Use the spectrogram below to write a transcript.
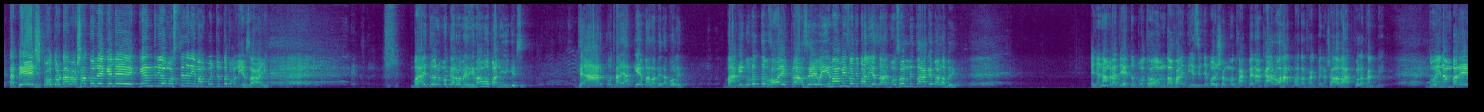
একটা দেশ কতটা রসাতলে গেলে কেন্দ্রীয় মসজিদের ইমাম পর্যন্ত পালিয়ে যায়। বাইতুল মোকারমের ইমামও পালিয়ে গেছে। আর কোথায়, আর কে পালাবে না বলেন? বাকিগুলোর তো ভয় একটু আছে, ওই ইমামই যদি পালিয়ে যায়, মুসল্লি তো আগে পালাবে। এই জন্য আমরা যেহেতু প্রথম দফায় দিয়েছি যে বৈষম্য থাকবে না, কারও হাত বাঁধা থাকবে না, সব হাত খোলা থাকবে। দুই নম্বরে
